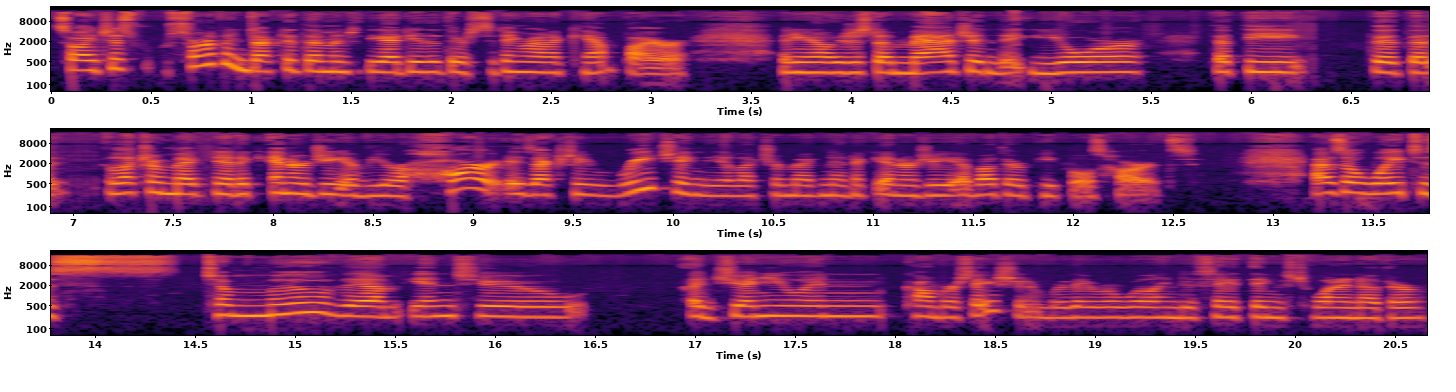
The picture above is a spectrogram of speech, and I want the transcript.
So I just sort of inducted them into the idea that they're sitting around a campfire. And, you know, just imagine that you're, that the that the electromagnetic energy of your heart is actually reaching the electromagnetic energy of other people's hearts as a way to to move them into a genuine conversation where they were willing to say things to one another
